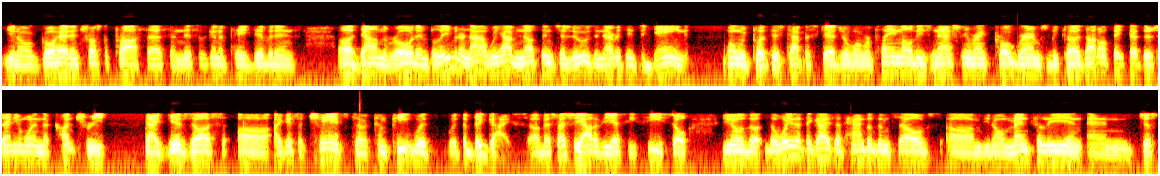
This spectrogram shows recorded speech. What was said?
you know, go ahead and trust the process, and this is going to pay dividends uh, down the road. And believe it or not, we have nothing to lose and everything to gain when we put this type of schedule, when we're playing all these nationally ranked programs, because I don't think that there's anyone in the country that gives us, uh, I guess, a chance to compete with with the big guys, um, especially out of the SEC. So, you know, the the way that the guys have handled themselves, um, you know, mentally and and just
